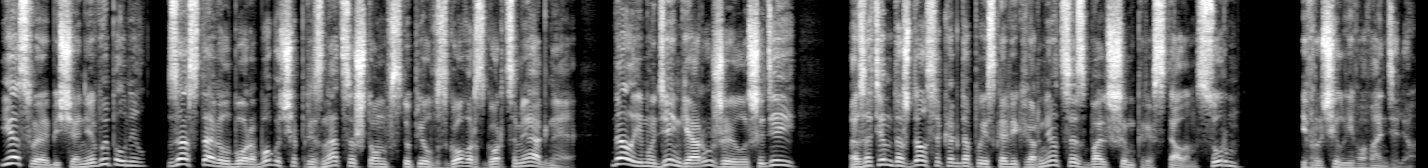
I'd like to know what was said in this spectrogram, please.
Я свое обещание выполнил, заставил Бора Богуча признаться, что он вступил в сговор с горцами Агния, дал ему деньги, оружие и лошадей, а затем дождался, когда поисковик вернется с большим кристаллом Сурм и вручил его Ванделю.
